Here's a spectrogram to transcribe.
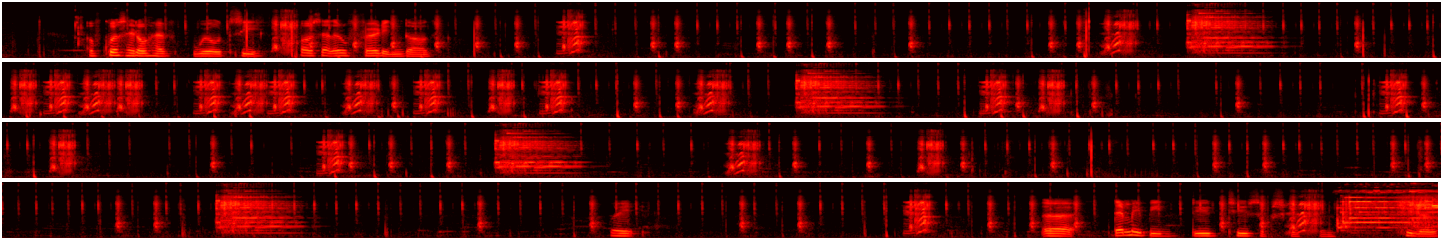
Of course, I don't have World C. Oh, it's that little farting dog. Wait. Uh, that may be due to subscription. Who knows?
